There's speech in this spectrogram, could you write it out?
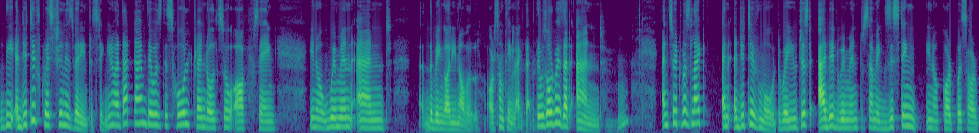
the additive question is very interesting. You know at that time there was this whole trend also of saying you know women and the bengali novel or something like that. There was always that and. Hmm? and so it was like an additive mode where you just added women to some existing you know corpus or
